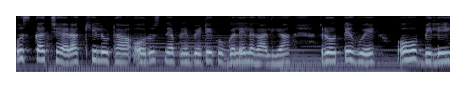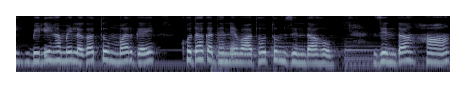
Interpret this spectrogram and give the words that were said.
उसका चेहरा खिल उठा और उसने अपने बेटे को गले लगा लिया। रोते हुए, ओह, बिली बिली, हमें लगा तुम मर गए। खुदा का धन्यवाद हो, तुम ज़िंदा हो। ज़िंदा? हाँ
